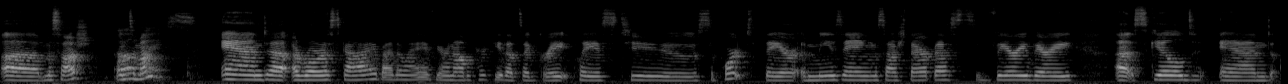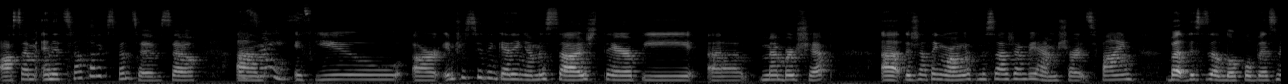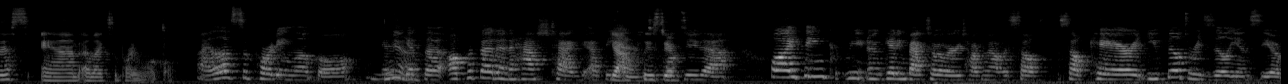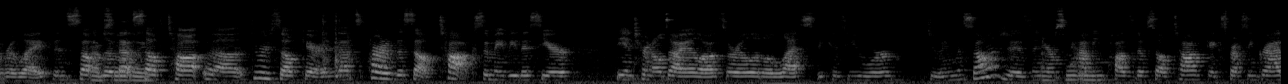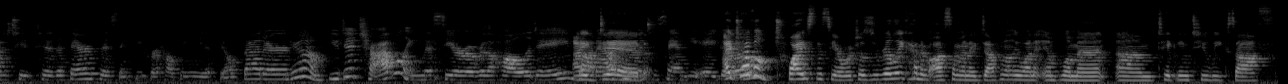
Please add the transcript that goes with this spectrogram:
a massage once oh, a month. nice. And uh, Aurora Sky, by the way, if you're in Albuquerque, that's a great place to support. They are amazing massage therapists, very, very uh, skilled and awesome. And it's not that expensive. So um, nice. if you are interested in getting a massage therapy uh, membership, uh, there's nothing wrong with Massage Envy. I'm sure it's fine. But this is a local business, and I like supporting local. I love supporting local. I'm gonna Yeah. get the. I'll put that in a hashtag at the Yeah, end. please do. We'll do that. Well, I think you know, getting back to what we were talking about with self self care, you've built resiliency over life and self that self talk uh, through self care, and that's part of the self talk. So maybe this year, the internal dialogues are a little less because you were doing massages and you're Absolutely. having positive self-talk expressing gratitude to the therapist thank you for helping me to feel better Yeah. you did traveling this year over the holiday You I got out you did. went to san diego I traveled twice this year, which was really kind of awesome, and I definitely want to implement um, taking two weeks off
